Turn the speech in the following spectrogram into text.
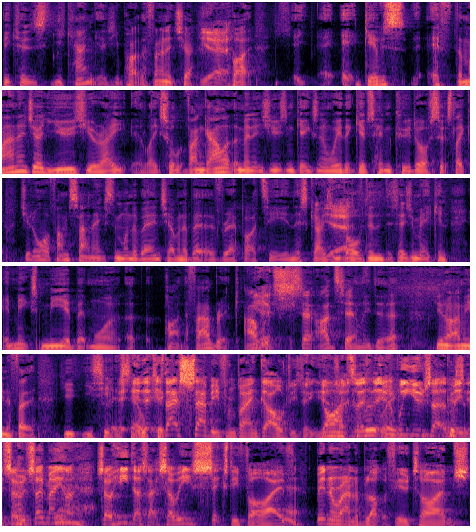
because you can't get you're part of the furniture. Yeah. but it, it gives if the manager use you right, like so Van Gaal at the minute is using Giggs in a way that gives him kudos. So it's like, do you know what? If I'm sat next to him on the bench having a bit of repartee and this guy's Yeah. involved in the decision making, it makes me a bit more uh, part of the fabric. I would, Yes. cer- I'd certainly do it. You know, what I mean, if I, you, you see it at Celtic, is that savvy from Van Gaal? Do you think? Oh, So- absolutely. We use that in 'Cause media. So, so, yeah. so he does that. So he's sixty-five, Yeah. been around the block a few times,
